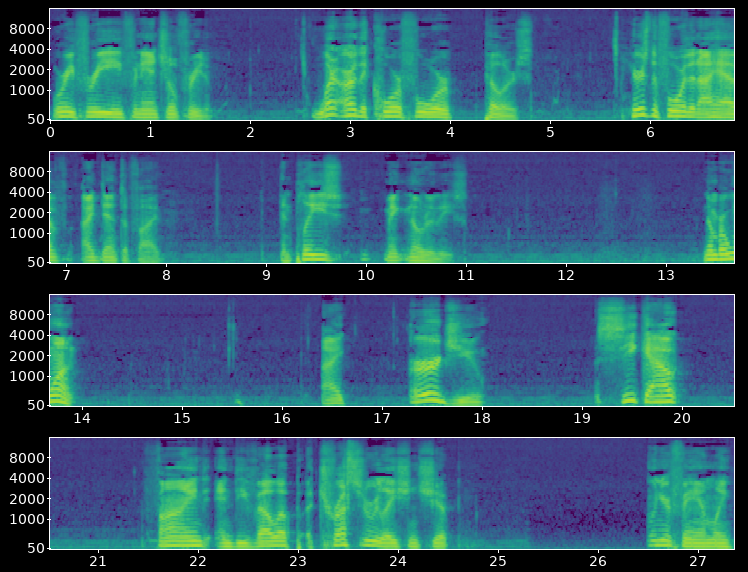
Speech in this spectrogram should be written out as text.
worry-free financial freedom. What are the core four pillars? Here's the four that I have identified. And please make note of these. Number one, I urge you seek out, find, and develop a trusted relationship in your family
